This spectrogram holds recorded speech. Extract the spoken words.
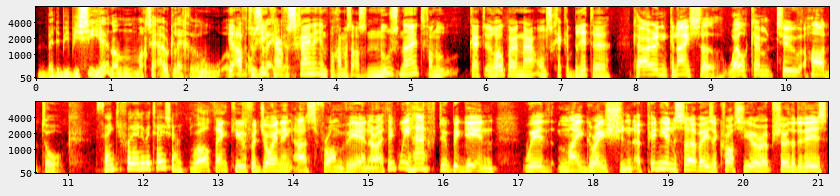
bij de BBC, hè, dan mag zij uitleggen hoe. Ja, af en toe zie ik haar Oostenrijk- verschijnen in programma's als Newsnight, van hoe kijkt Europa naar ons gekke Britten. Karen Kneissel, welcome to Hard Talk. Thank you for the invitation. Well, thank you for joining us from Vienna. I think we have to begin with migration. Opinion surveys across Europe show that it is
